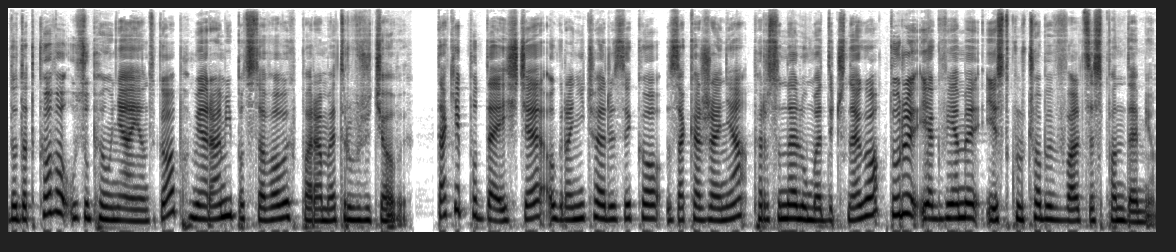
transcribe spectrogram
dodatkowo uzupełniając go pomiarami podstawowych parametrów życiowych. Takie podejście ogranicza ryzyko zakażenia personelu medycznego, który, jak wiemy, jest kluczowy w walce z pandemią.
